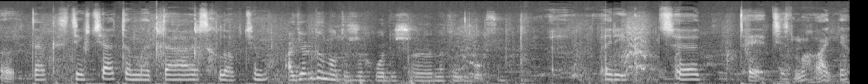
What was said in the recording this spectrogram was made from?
то так з дівчатами та з хлопцями. А як давно ти вже ходиш е, на кікбоксинг? Рік це третє змагання.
